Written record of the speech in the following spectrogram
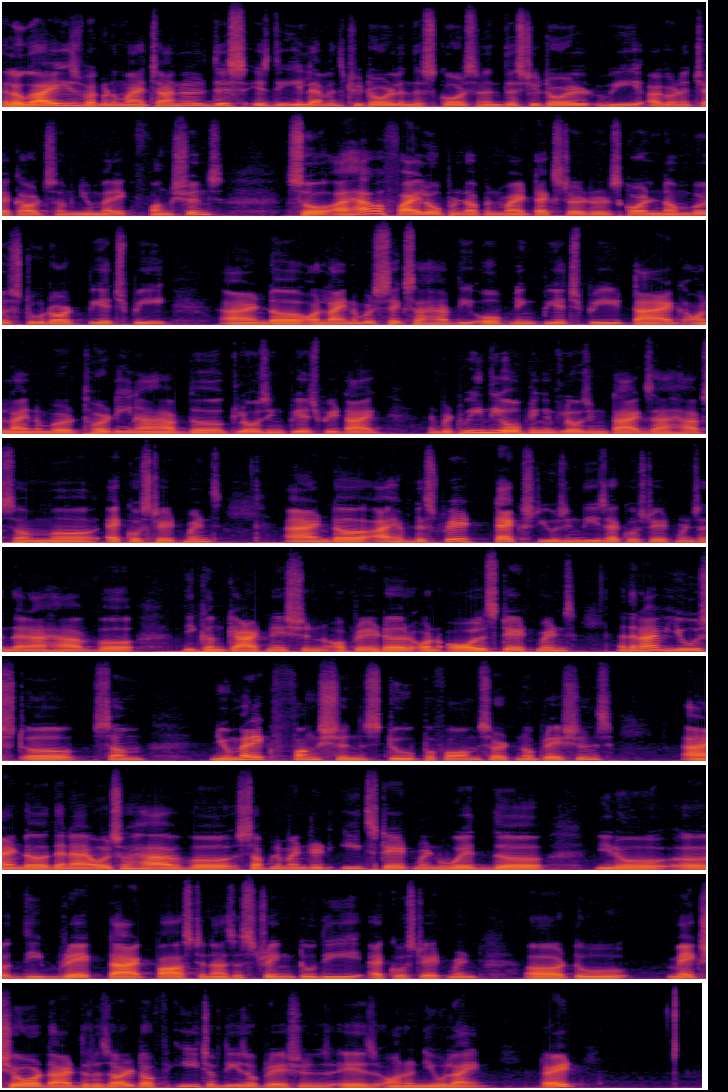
Hello guys, welcome to my channel. This is the 11th tutorial in this course and in this tutorial we are going to check out some numeric functions. So I have a file opened up in my text editor, it's called numbers2.php and uh, on line number 6 I have the opening PHP tag, on line number 13 I have the closing PHP tag. And between the opening and closing tags I have some uh, echo statements. And uh, I have displayed text using these echo statements. And then I have uh, the concatenation operator on all statements. And then I've used uh, some numeric functions to perform certain operations. And uh, then I also have uh, supplemented each statement with the you know uh, the break tag passed in as a string to the echo statement uh, to make sure that the result of each of these operations is on a new line right?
